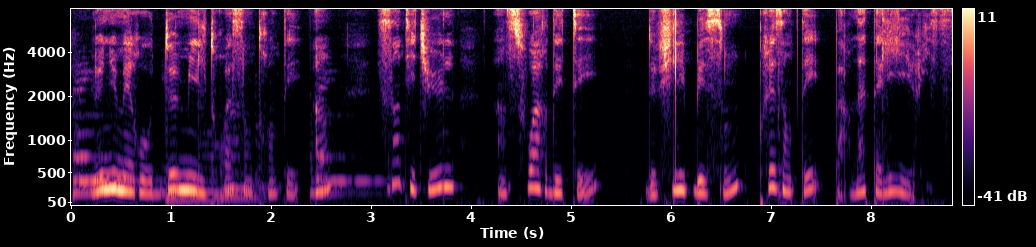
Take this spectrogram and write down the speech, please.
le numéro 2331, s'intitule Un soir d'été de Philippe Besson, présenté par Nathalie Iris.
